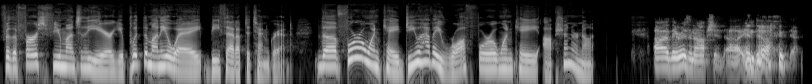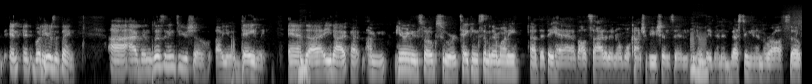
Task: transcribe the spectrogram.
for the first few months of the year, you put the money away, beef that up to 10 grand. The 401k, do you have a Roth 401k option or not? Uh, there is an option, uh, and, uh, and, and, but here's the thing: uh, I've been listening to your show, uh, you know, daily. And mm-hmm. uh, you know, I, am hearing these folks who are taking some of their money uh, that they have outside of their normal contributions, and mm-hmm. you know, mm-hmm. they've been investing it in the Roth. So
